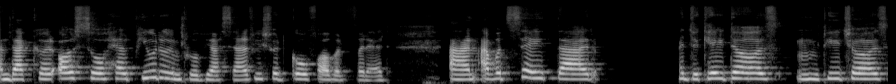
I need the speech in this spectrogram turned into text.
and that could also help you to improve yourself, you should go forward for it. And I would say that educators, um, teachers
